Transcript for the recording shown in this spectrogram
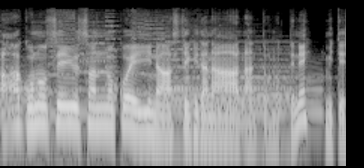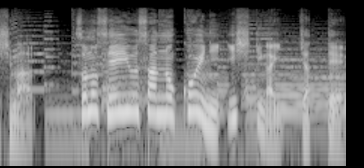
ああ、この声優さんの声いいな、素敵だな、なんて思ってね、見てしまう。その声優さんの声に意識がいっちゃって、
